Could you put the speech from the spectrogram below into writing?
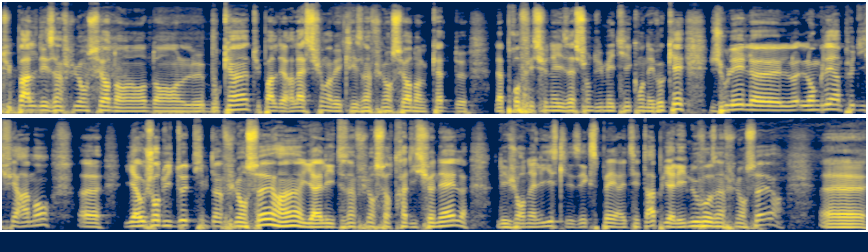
Tu parles des influenceurs dans, le bouquin, tu parles des relations avec les influenceurs dans le cadre de la professionnalisation du métier qu'on évoquait. Je voulais l'anglais un peu différemment. Il y a aujourd'hui deux types d'influenceurs. Hein. Il y a les influenceurs traditionnels, les journalistes, les experts, etc. Puis il y a les nouveaux influenceurs. Euh,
